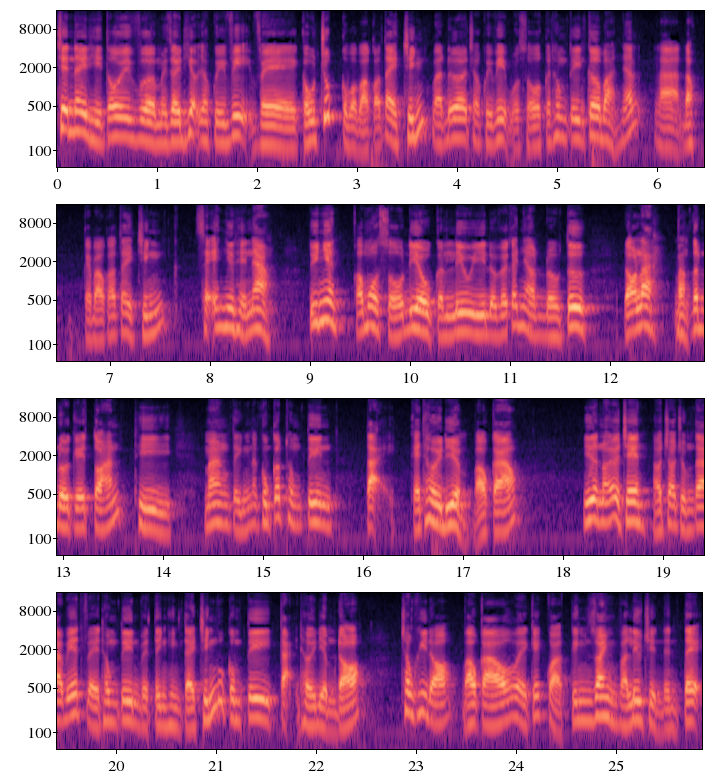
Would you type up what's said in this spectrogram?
trên đây thì tôi vừa mới giới thiệu cho quý vị về cấu trúc của một báo cáo tài chính và đưa cho quý vị một số cái thông tin cơ bản nhất là đọc cái báo cáo tài chính sẽ như thế nào. Tuy nhiên, có một số điều cần lưu ý đối với các nhà đầu tư, đó là bảng cân đối kế toán thì mang tính là cung cấp thông tin tại cái thời điểm báo cáo. Như đã nói ở trên, nó cho chúng ta biết về thông tin về tình hình tài chính của công ty tại thời điểm đó Trong khi đó, báo cáo về kết quả kinh doanh và lưu chuyển tiền tệ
